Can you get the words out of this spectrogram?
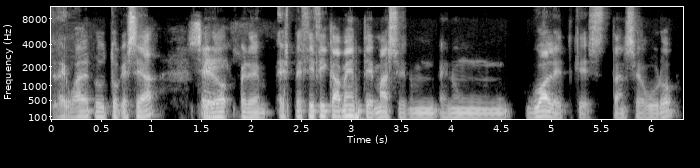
Da igual el producto que sea, pero, pero específicamente más en un, en un, wallet que es tan seguro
